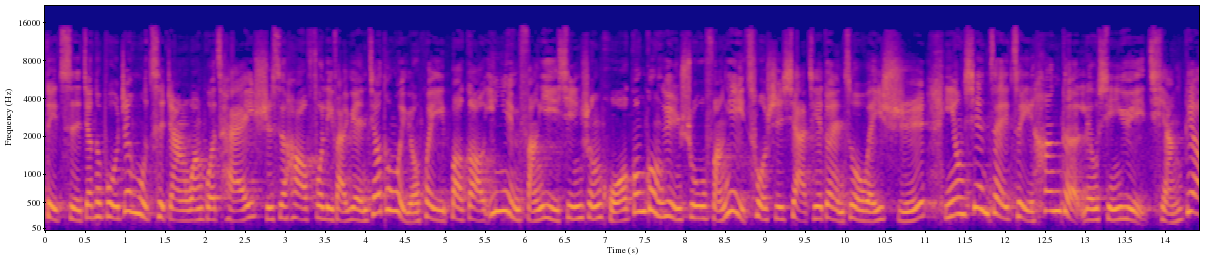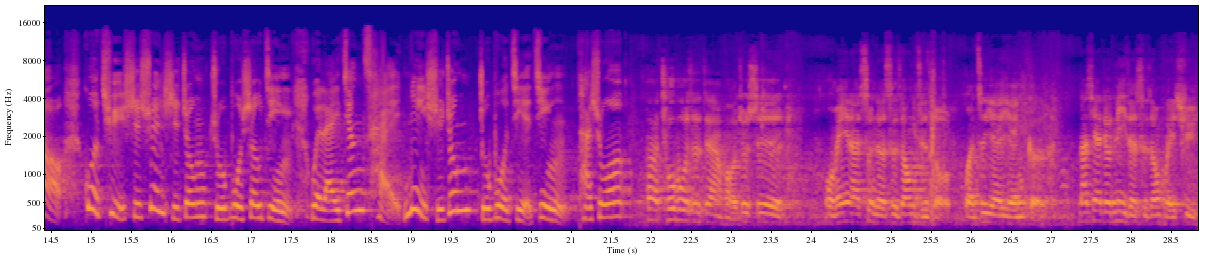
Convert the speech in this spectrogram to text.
对此，交通部政务次长王国才十四号赴立法院交通委员会报告因应防疫新生活公共运输防。防疫措施下阶段作为时，引用现在最夯的流行语，强调过去是顺时钟逐步收紧，未来将采逆时钟逐步解禁。他说：“那初步是这样吼，就是我们原来顺着时钟一直走，管制也严格，那现在就逆着时钟回去，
